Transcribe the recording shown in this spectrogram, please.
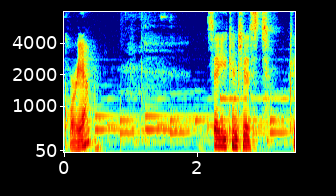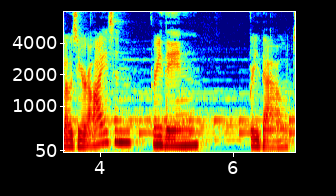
Korea. So you can just close your eyes and breathe in, breathe out.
